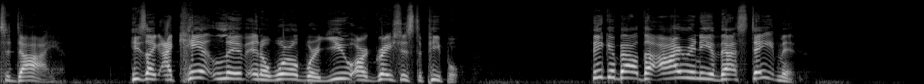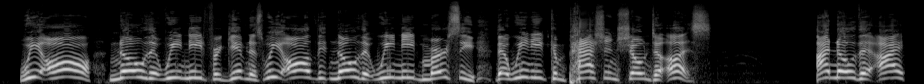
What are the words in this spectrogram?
to die. He's like, I can't live in a world where you are gracious to people. Think about the irony of that statement. We all know that we need forgiveness. We all know that we need mercy, that we need compassion shown to us. I know that I,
